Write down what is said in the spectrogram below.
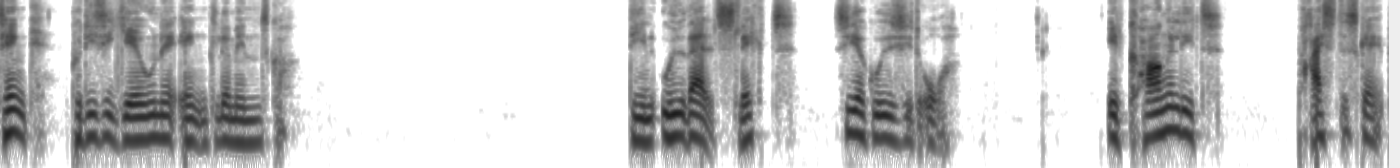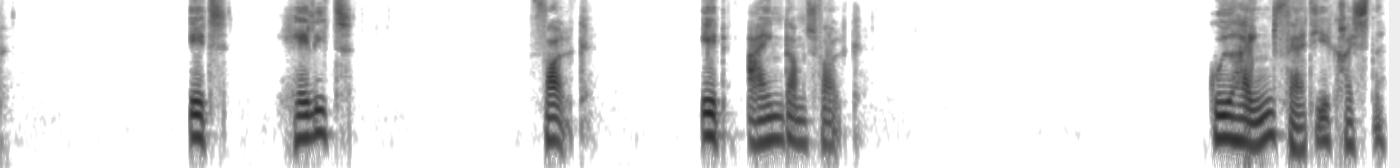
Tænk på disse jævne, enkle mennesker. Din udvalgt slægt, siger Gud i sit ord. Et kongeligt præsteskab. Et helligt folk. Et ejendomsfolk. Gud har ingen fattige kristne.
